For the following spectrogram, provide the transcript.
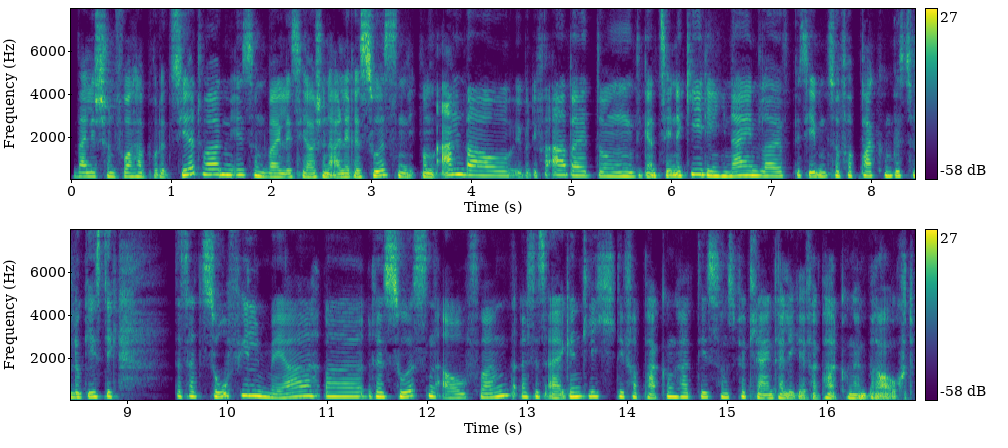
weil es schon vorher produziert worden ist und weil es ja schon alle Ressourcen vom Anbau über die Verarbeitung, die ganze Energie, die hineinläuft, bis eben eben zur Verpackung bis zur Logistik. Das hat so viel mehr äh, Ressourcenaufwand, als es eigentlich die Verpackung hat, die es sonst für kleinteilige Verpackungen braucht.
